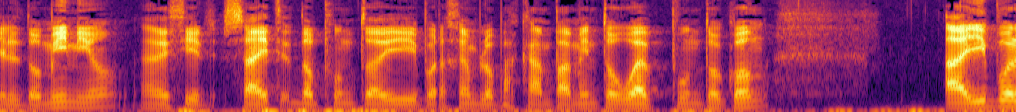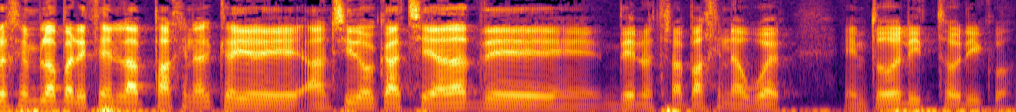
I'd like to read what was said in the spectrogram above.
el dominio, es decir, site dos puntos y por ejemplo, para campamentoweb.com, ahí por ejemplo aparecen las páginas que han sido cacheadas de, de nuestra página web en todo el histórico.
